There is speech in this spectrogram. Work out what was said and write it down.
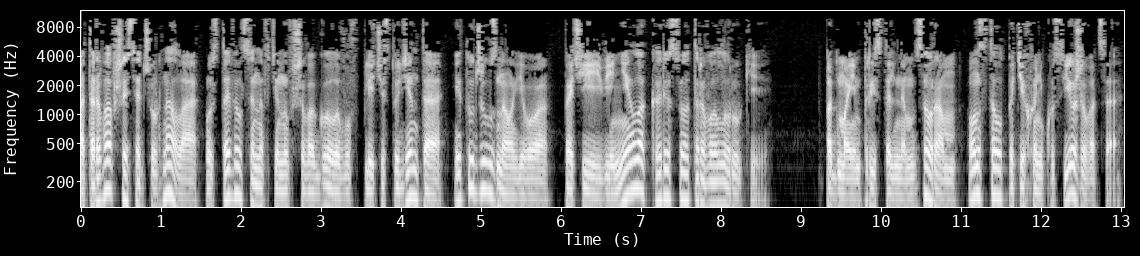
Оторвавшись от журнала, уставился на втянувшего голову в плечи студента и тут же узнал его, по чьей вине Лакарису оторвал руки. Под моим пристальным взором он стал потихоньку съеживаться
